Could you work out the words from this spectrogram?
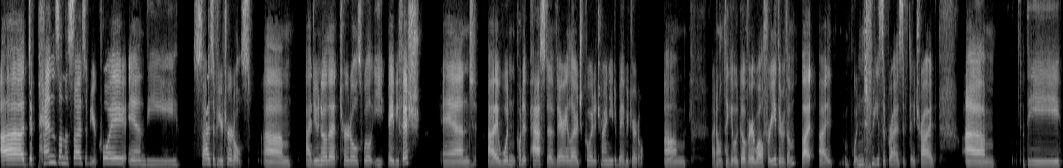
Uh, depends on the size of your koi and the size of your turtles. Um, I do know that turtles will eat baby fish, and I wouldn't put it past a very large koi to try and eat a baby turtle. Um, I don't think it would go very well for either of them, but I wouldn't be surprised if they tried. Um, the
